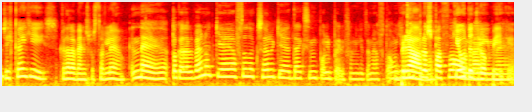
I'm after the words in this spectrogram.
ψυχικά υγιή. Καταλαβαίνεις πώς το λέω; Ναι, το καταλαβαίνω και αυτό το ξέρω και εντάξει είμαι πολύ περήφανη για τον εαυτό μου. Γιατί Μπράβο. προσπαθώ και ούτε να ντροπή. είμαι... και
